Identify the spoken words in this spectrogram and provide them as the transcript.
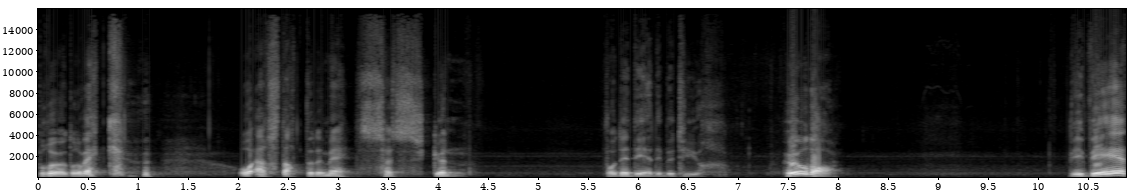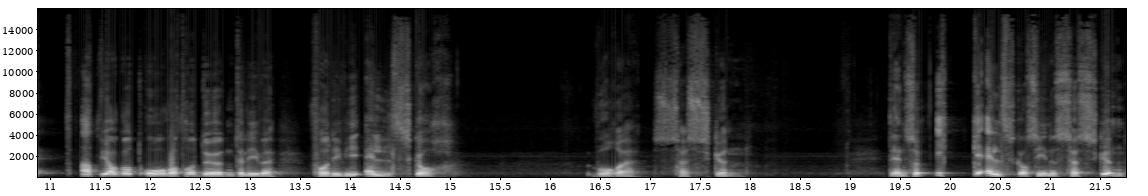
'brødre' vekk og erstatte det med 'søsken'. For det er det det betyr. Hør, da. Vi vet at vi har gått over fra døden til livet fordi vi elsker våre søsken. Den som ikke ikke elsker sine søsken,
